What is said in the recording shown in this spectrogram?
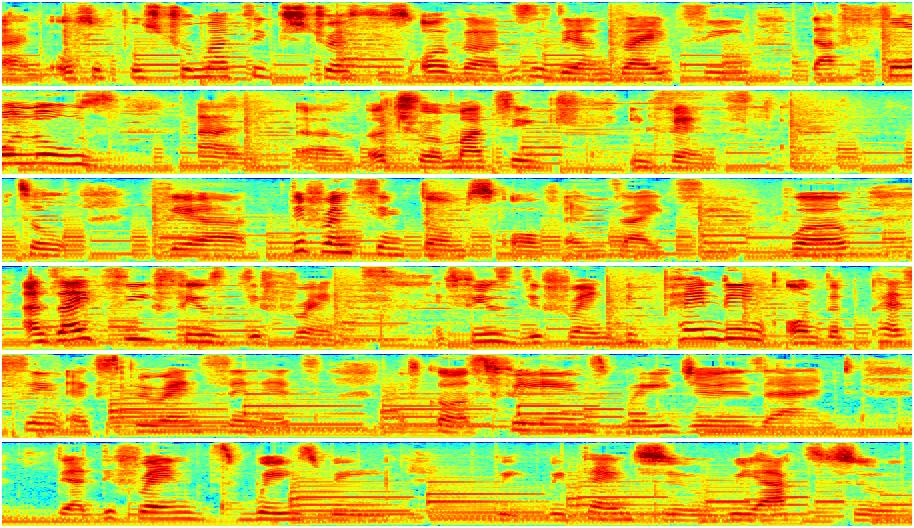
and also post-traumatic stress disorder. This is the anxiety that follows an, um, a traumatic event so there are different symptoms of anxiety. Well anxiety feels different. It feels different depending on the person experiencing it. Of course feelings rages and there are different ways we we, we tend to react to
